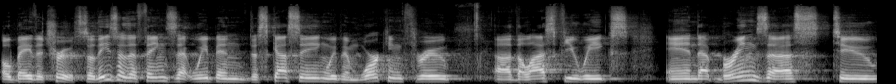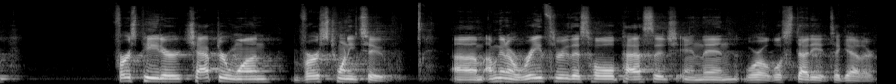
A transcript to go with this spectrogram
obey the truth. So, these are the things that we've been discussing, we've been working through uh, the last few weeks, and that brings us to 1 Peter chapter 1, verse 22. Um, I'm going to read through this whole passage and then we'll, we'll study it together.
